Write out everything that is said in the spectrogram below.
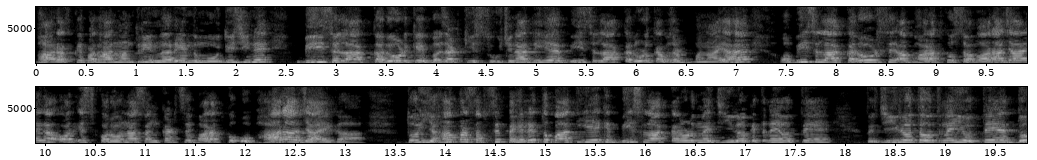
भारत के प्रधानमंत्री नरेंद्र मोदी जी ने 20 लाख करोड़ के बजट की सूचना दी है। 20 लाख करोड़ का बजट बनाया है और 20 लाख करोड़ से अब भारत को संवारा जाएगा और इस कोरोना संकट से भारत को उभारा जाएगा। तो यहाँ पर सबसे पहले तो बात यह है कि 20 लाख करोड़ में ज़ीरो कितने होते हैं? तो ज़ीरो तो उतना ही होते हैं, दो,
